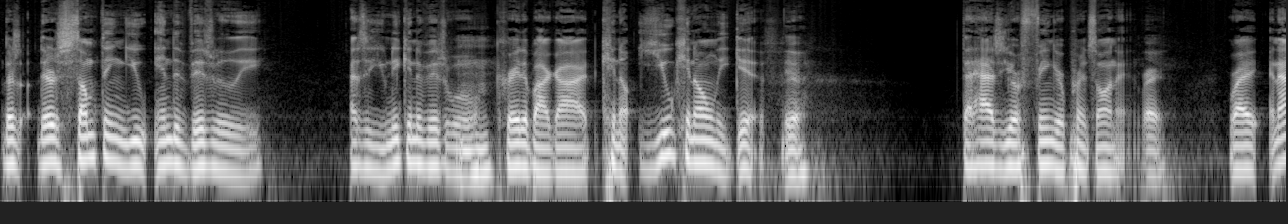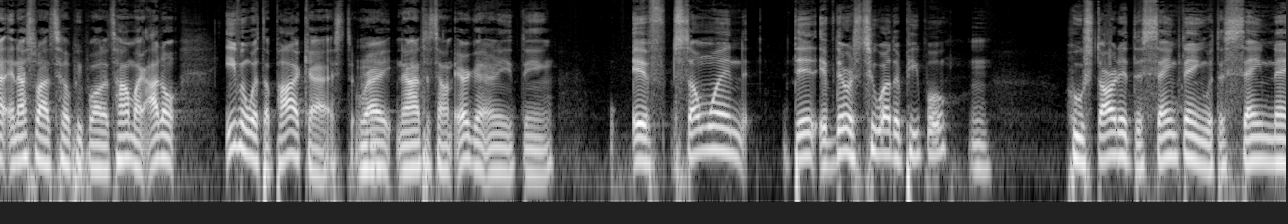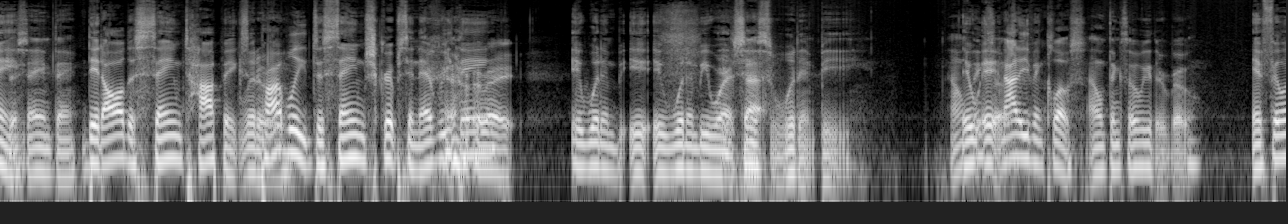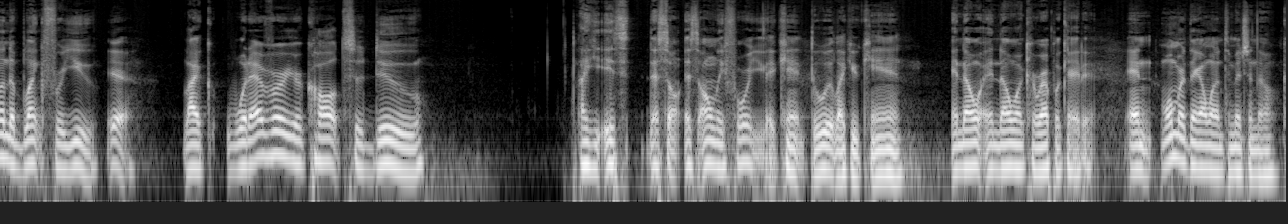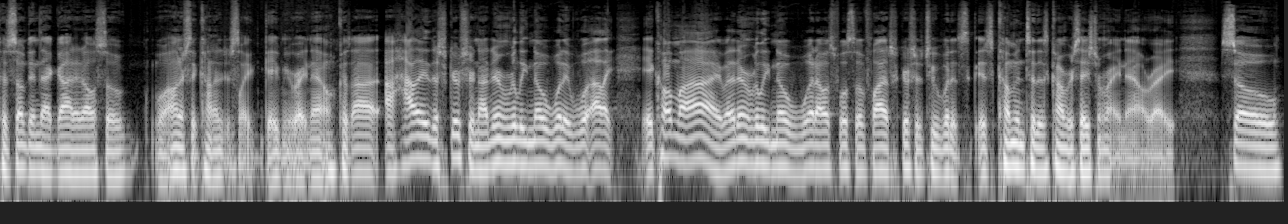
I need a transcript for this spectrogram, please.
there's there's something you individually as a unique individual mm-hmm. created by God can you can only give Yeah. that has your fingerprints on it Right. Right and that, and that's what I tell people all the time like I don't even with the podcast mm-hmm. right not to sound arrogant or anything if someone did if there was two other people mm. who started the same thing with the same name The same thing. did all the same topics Literally. probably the same scripts and everything right. it wouldn't be it, it wouldn't be where It it's at. just wouldn't be. I don't It, think it- so. not even close. I don't think so either, bro. And fill in the blank for you. Yeah. Like whatever you're called to do, like it's that's it's only for you, They can't do it like you can. and no and no one can replicate it. And one more thing I wanted to mention though, because something that God had also, well, honestly, kind of just like gave me right now, because I I highlighted the scripture and I didn't really know what it was. I like it caught my eye, but I didn't really know what I was supposed to apply the scripture to. But it's it's coming to this conversation right now, right? So,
